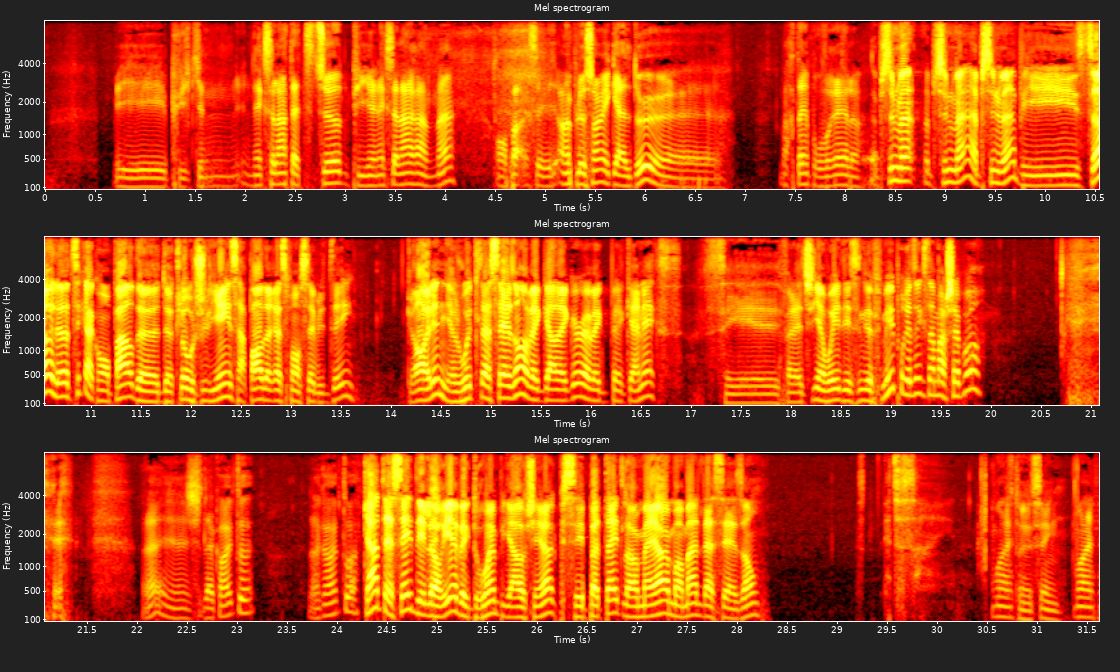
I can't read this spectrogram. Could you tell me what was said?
et puis qui a une, excellente attitude, puis un excellent rendement. On c'est 1 plus 1 égale 2. Martin, pour vrai, là. Absolument, absolument, absolument. Puis ça, là, tu sais, quand on parle de, Claude Julien, ça part de responsabilité. Graline, il a joué toute la saison avec Gallagher, avec Pekanex. C'est... Fallait-tu y envoyer des signes de fumée pour dire que ça marchait pas? ouais, je suis d'accord avec toi. D'accord avec toi. Quand tu essaies des lauriers avec Drouin et Gauchignac, puis c'est peut-être leur meilleur moment de la saison, c'est un signe. Ouais.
